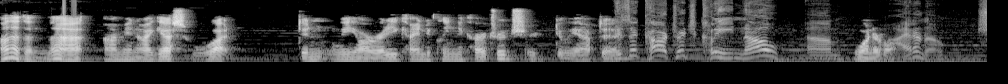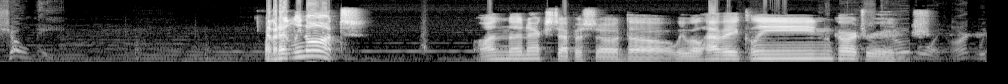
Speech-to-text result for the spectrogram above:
Other than that, I mean, I guess what? Didn't we already kind of clean the cartridge, or do we have to? Is the cartridge clean now? Um, Wonderful. I don't know. Show me. Evidently not! On the next episode, though, we will have a clean cartridge. Oh boy, we?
